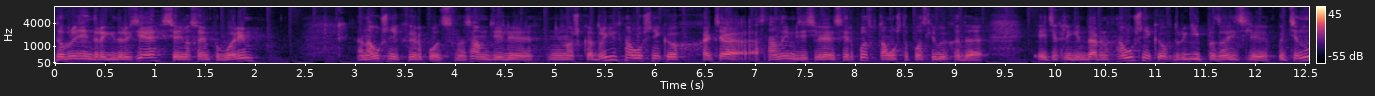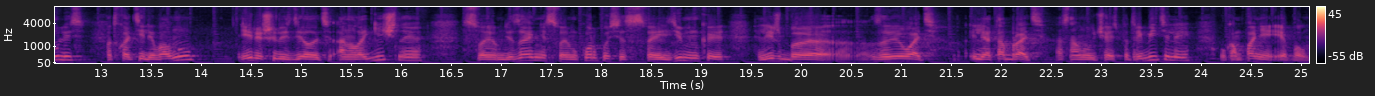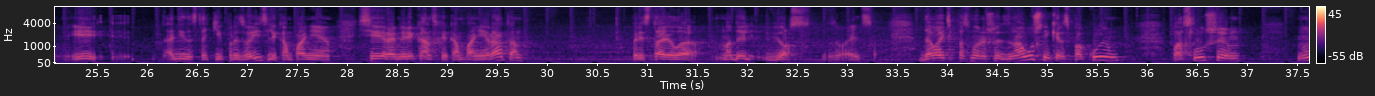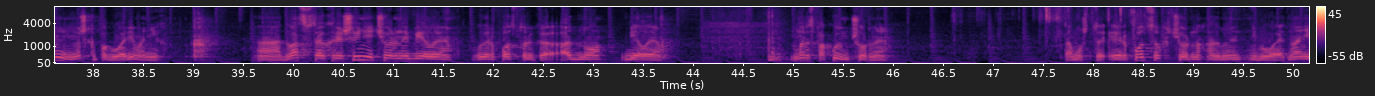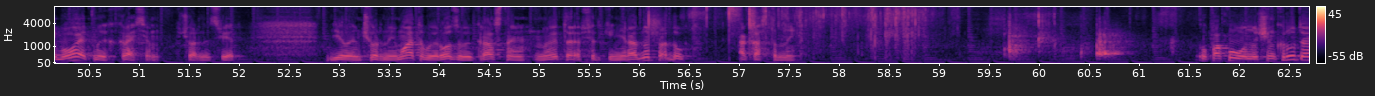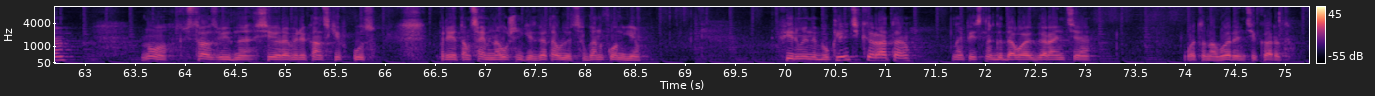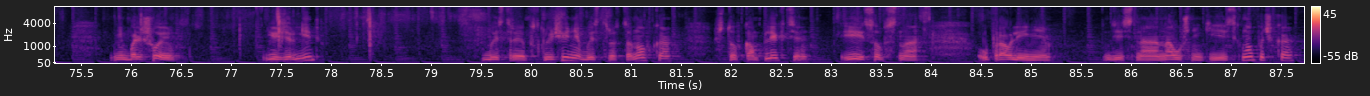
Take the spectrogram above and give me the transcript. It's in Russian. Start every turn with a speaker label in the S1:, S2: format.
S1: Добрый день, дорогие друзья! Сегодня мы с вами поговорим о наушниках AirPods. На самом деле немножко о других наушниках, хотя основными здесь являются AirPods, потому что после выхода этих легендарных наушников другие производители подтянулись, подхватили волну и решили сделать аналогичные в своем дизайне, в своем корпусе, со своей изюминкой, лишь бы завоевать или отобрать основную часть потребителей у компании Apple. И один из таких производителей, компания, североамериканская компания Rata, представила модель Verse, называется. Давайте посмотрим, что это за наушники, распакуем, послушаем, ну, немножко поговорим о них. А, два цветовых решения, черное-белое. У AirPods только одно белое. Мы распакуем черное. Потому что AirPods черных на данный момент не бывает. Но они бывают, мы их красим в черный цвет. Делаем черные матовые, розовые, красные. Но это все-таки не родной продукт, а кастомный. Упакован очень круто, но сразу видно североамериканский вкус. При этом сами наушники изготавливаются в Гонконге. Фирменный буклетик Рата, написано годовая гарантия. Вот она, warranty card. Небольшой юзер-гид. Быстрое подключение, быстрая установка, что в комплекте. И, собственно, управление. Здесь на наушнике есть кнопочка.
